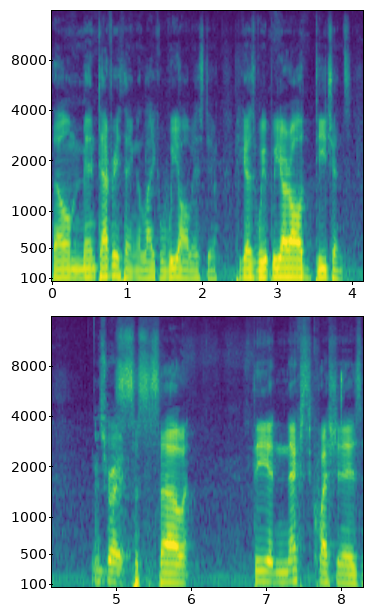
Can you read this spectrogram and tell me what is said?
they'll mint everything like we always do because we, we are all degens. That's right. So, so the next question is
